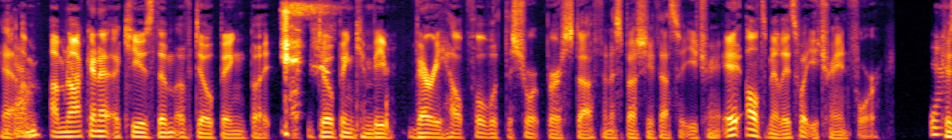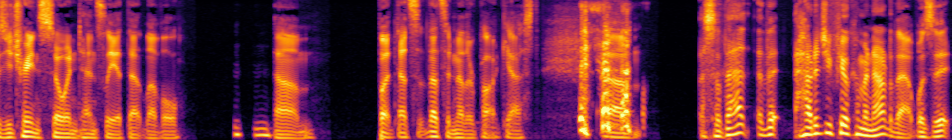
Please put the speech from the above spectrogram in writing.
Yeah, Yeah. I'm I'm not gonna accuse them of doping, but doping can be very helpful with the short burst stuff, and especially if that's what you train. It, ultimately, it's what you train for, Yeah. because you train so intensely at that level. Mhm. Um, but that's that's another podcast. Um, so that, that how did you feel coming out of that? Was it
